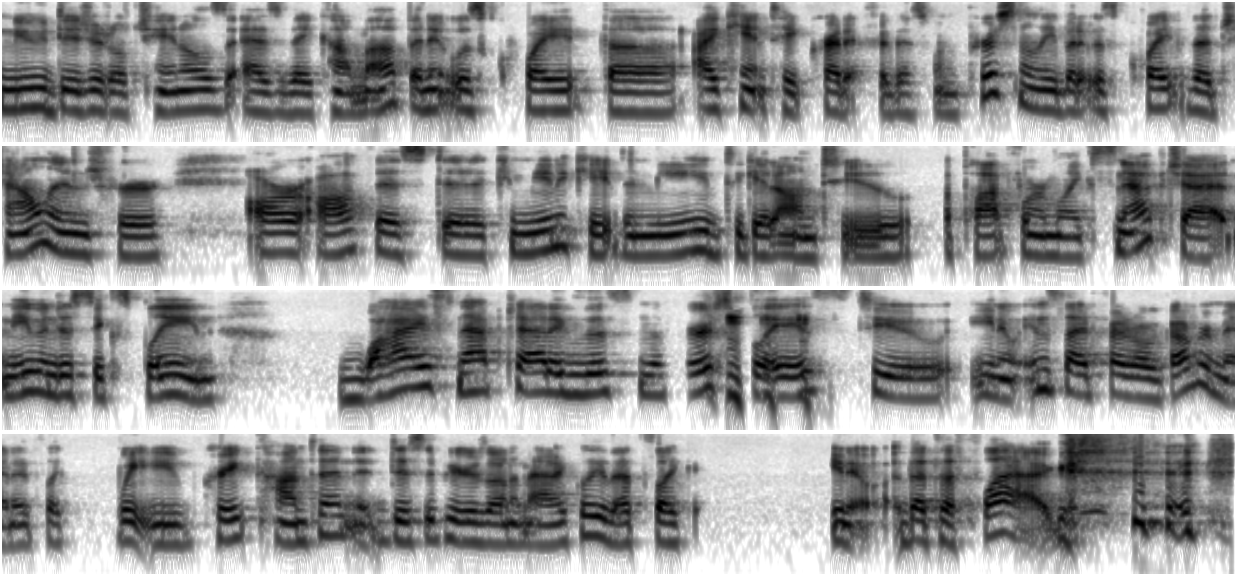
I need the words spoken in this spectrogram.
new digital channels as they come up. And it was quite the, I can't take credit for this one personally, but it was quite the challenge for our office to communicate the need to get onto a platform like Snapchat and even just explain why Snapchat exists in the first place to, you know, inside federal government. It's like, wait, you create content, it disappears automatically. That's like, you know, that's a flag.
